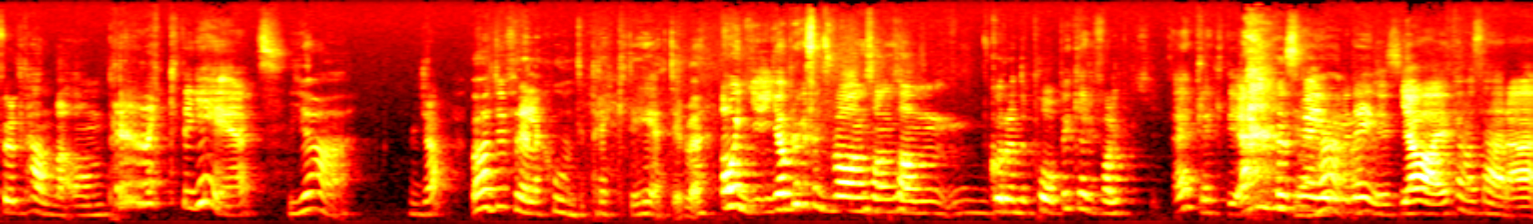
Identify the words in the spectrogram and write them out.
fullt handla om präktighet. Ja. Ja. Vad har du för relation till präktighet, Ylva? Oj, jag brukar faktiskt vara en sån som går runt och påpekar att folk är präktiga. Som jag gjorde med dig nyss. Ja, jag kan vara så här.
